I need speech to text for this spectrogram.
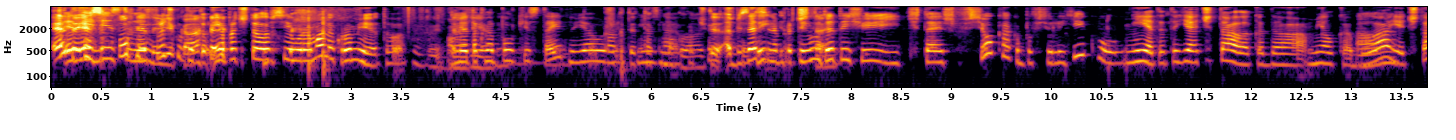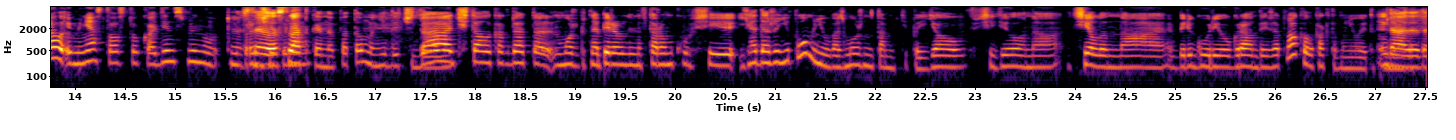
это, Это я единственная строчка, которую... Я прочитала все его романы, кроме этого. Вы, У меня так на полке стоит, но я как уже ты не так знаю, могла? Ты обязательно ты, прочитай. ты вот это еще и читаешь все, как бы всю линейку. Нет, это я читала, когда мелкая была, А. я читала, и у меня осталось только 11 минут. Оставила сладкое на потом и не дочитала. Я читала когда-то, может быть, на первом или на втором курсе, я даже не помню, возможно, там, типа, я сидела на, села на берегу Рио Гранде и заплакала, как там у него это? книга Да, называется?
